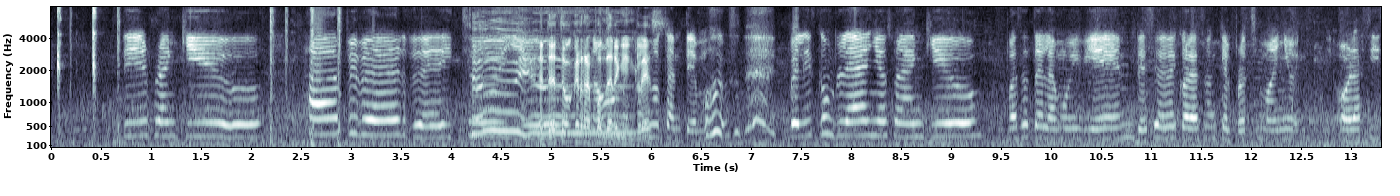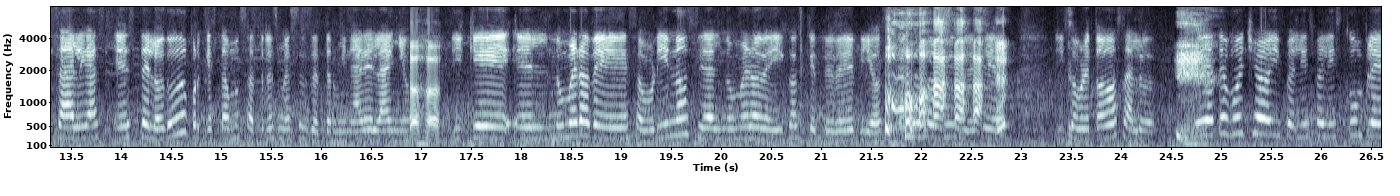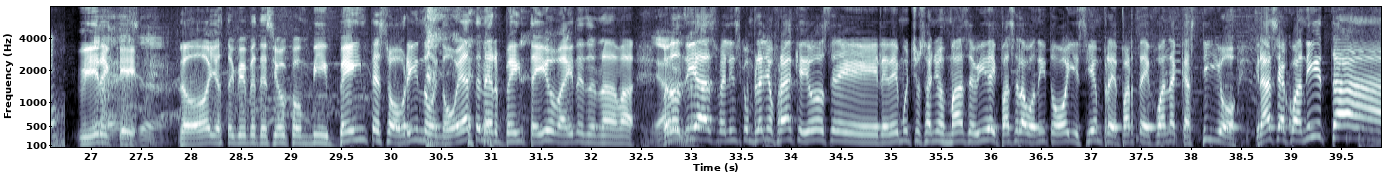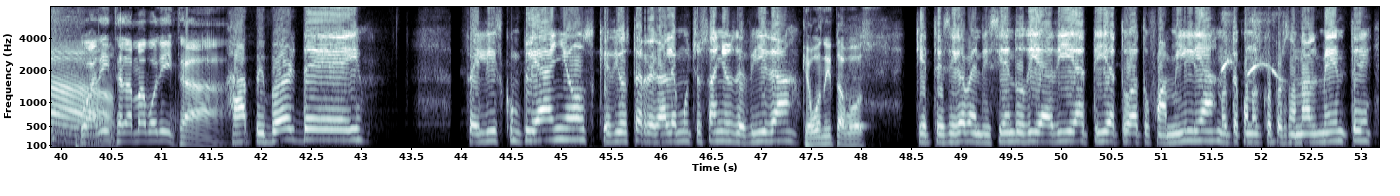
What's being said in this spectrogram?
dear Frank you. Happy birthday to you. Entonces tengo que responder No, en inglés. No cantemos. Feliz cumpleaños, Frank you. Pásatela muy bien. Deseo de corazón que el próximo año ahora sí salgas. Este lo dudo porque estamos a tres meses de terminar el año. Ajá. Y que el número de sobrinos sea el número de hijos que te dé Dios. Y sobre todo salud. Cuídate mucho y feliz, feliz cumple. Miren que, no, yo estoy bien bendecido con mis 20 sobrinos. No voy a tener 20 hijos, imagínense nada más. Buenos días, feliz cumpleaños, Frank. Que Dios eh, le dé muchos años más de vida y pásela bonito hoy y siempre de parte de Juana Castillo. Gracias, Juanita. Juanita, la más bonita. Happy birthday. Feliz cumpleaños. Que Dios te regale muchos años de vida. Qué bonita voz. Que te siga bendiciendo día a día, a ti y a toda tu familia. No te conozco personalmente,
